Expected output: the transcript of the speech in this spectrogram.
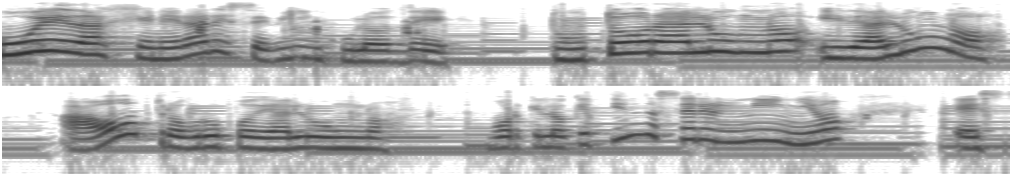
pueda generar ese vínculo de tutor a alumno y de alumno a otro grupo de alumnos. Porque lo que tiende a hacer el niño es,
